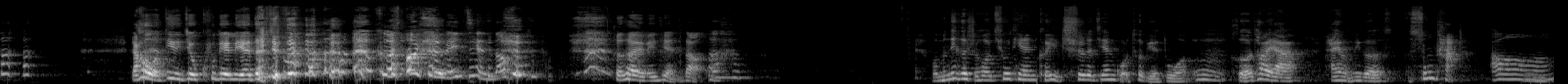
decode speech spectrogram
然后我弟弟就哭咧咧的，就核桃也没捡到，核桃也没捡到。我们那个时候秋天可以吃的坚果特别多，嗯，核桃呀，还有那个松塔哦。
